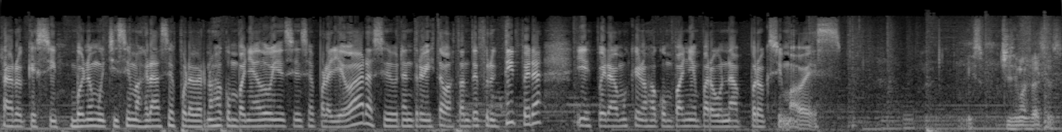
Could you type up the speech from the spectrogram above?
Claro que sí. Bueno, muchísimas gracias por habernos acompañado hoy en Ciencia para Llevar. Ha sido una entrevista bastante fructífera y esperamos que nos acompañen para una próxima vez. Listo. Muchísimas gracias.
